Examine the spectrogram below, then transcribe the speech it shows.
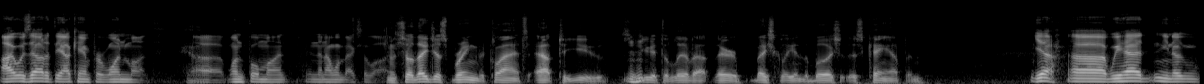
I was out at the out camp for one month, uh, one full month, and then I went back to the lodge. And so they just bring the clients out to you, so Mhm. you get to live out there basically in the bush at this camp, and Yeah, uh, we had you know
